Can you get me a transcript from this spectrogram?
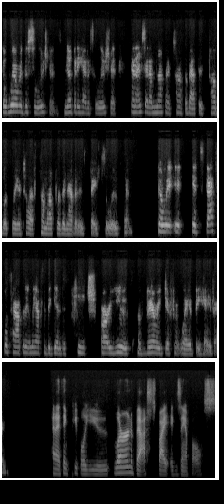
but where were the solutions? Nobody had a solution. And I said, I'm not going to talk about this publicly until I've come up with an evidence based solution. So it, it, it's that's what's happening. We have to begin to teach our youth a very different way of behaving. And I think people you learn best by examples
